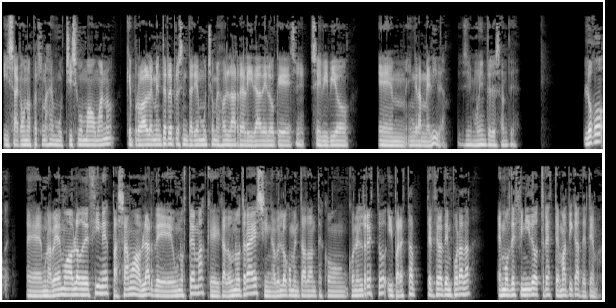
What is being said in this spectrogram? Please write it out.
y saca unos personajes muchísimo más humanos que probablemente representarían mucho mejor la realidad de lo que Sí, se vivió en, en gran medida. sí, muy interesante. Luego, eh, una vez hemos hablado de cine, pasamos a hablar de unos temas que cada uno trae sin haberlo comentado antes con, con el resto. Y para esta tercera temporada hemos definido tres temáticas de temas.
